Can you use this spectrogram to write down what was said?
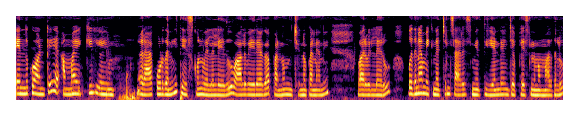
ఎందుకు అంటే అమ్మాయికి రాకూడదని తీసుకొని వెళ్ళలేదు. వాళ్ళు వేరేగా పని ఉంది చిన్న పని అని వారు వెళ్ళారు. వదిన మీకు నచ్చిన శారీస్ మీరు తీయండి అని చెప్పేసింది మా మరదలు.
